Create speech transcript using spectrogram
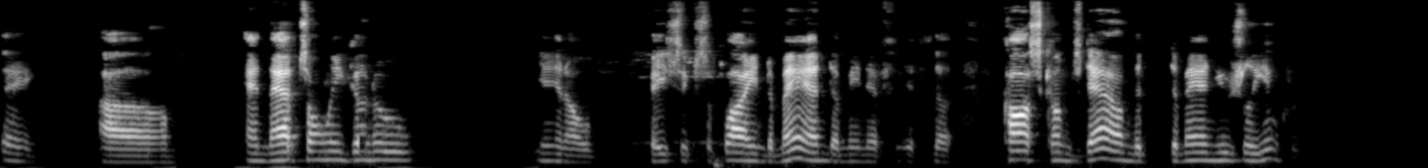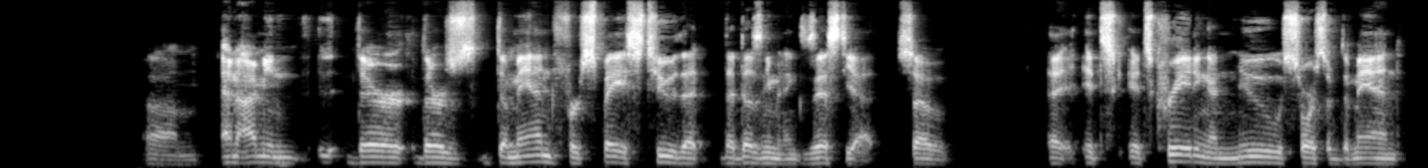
thing. Um, and that's only going to, you know, basic supply and demand. I mean, if, if the cost comes down, the demand usually increases. Um, and I mean, there there's demand for space too that that doesn't even exist yet. So uh, it's it's creating a new source of demand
